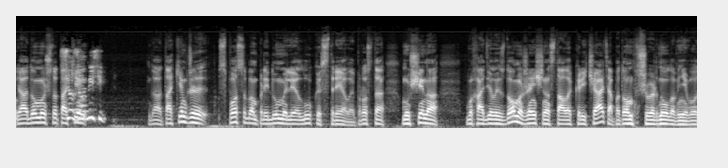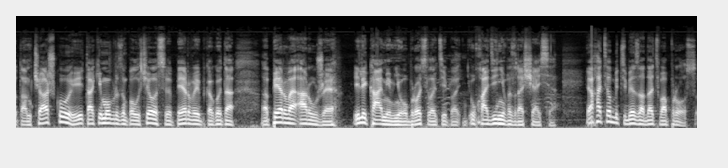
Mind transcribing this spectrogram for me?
я думаю, что таким. Зависит... Да, таким же способом придумали лук и стрелы. Просто мужчина выходил из дома, женщина стала кричать, а потом швырнула в него там чашку, и таким образом получилось первый какой-то э, первое оружие. Или камень в него бросила, типа, уходи, не возвращайся. Я хотел бы тебе задать вопрос.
